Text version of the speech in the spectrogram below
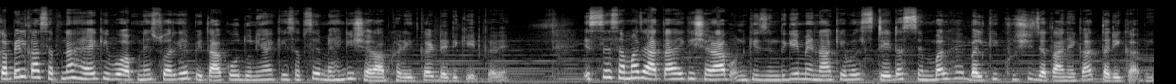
कपिल का सपना है कि वो अपने स्वर्गीय पिता को दुनिया की सबसे महँगी शराब खरीद कर डेडिकेट करें। इससे समझ आता है कि शराब उनकी ज़िंदगी में न केवल स्टेटस सिंबल है, बल्कि खुशी जताने का तरीका भी।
